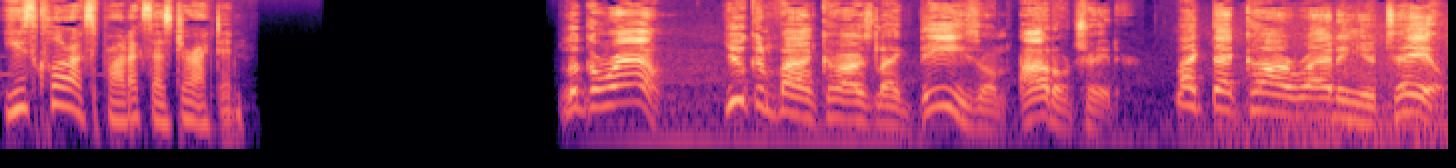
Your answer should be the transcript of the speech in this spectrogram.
Use Clorox products as directed. Look around. You can find cars like these on AutoTrader, like that car riding your tail.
